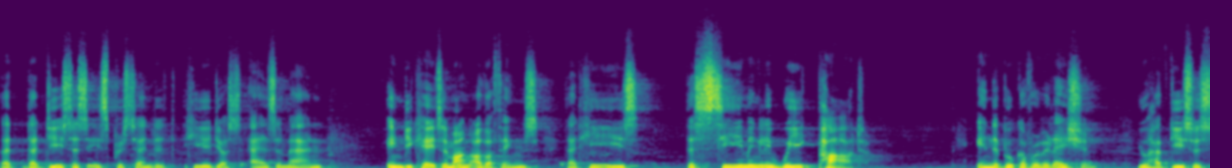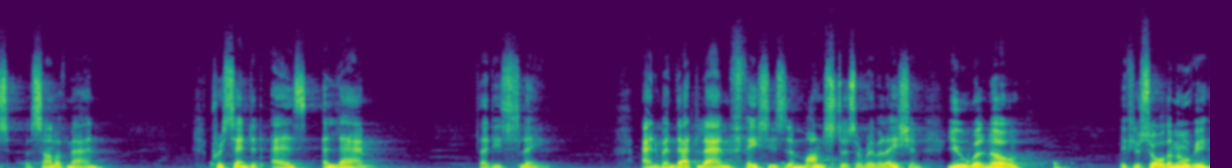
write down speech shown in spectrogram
that, that Jesus is presented here just as a man, indicates, among other things, that he is the seemingly weak part. In the book of Revelation, you have Jesus, the Son of Man, presented as a lamb that is slain. And when that lamb faces the monsters of Revelation, you will know, if you saw the movie,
